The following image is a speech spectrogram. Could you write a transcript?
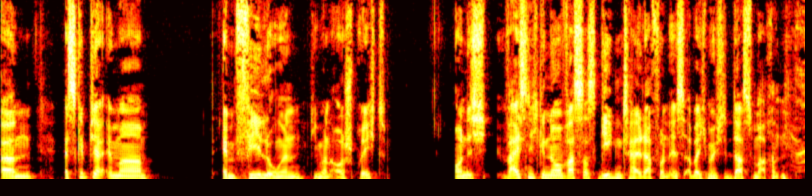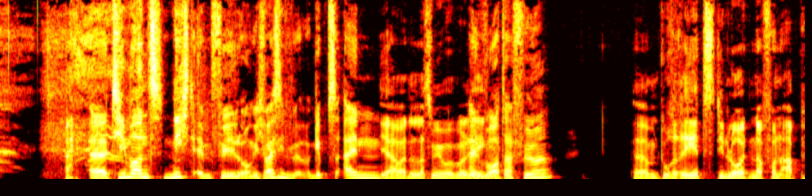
Ähm, es gibt ja immer Empfehlungen, die man ausspricht. Und ich weiß nicht genau, was das Gegenteil davon ist, aber ich möchte das machen. äh, Timons Nicht-Empfehlung. Ich weiß nicht, gibt's ein, Ja, aber lass mich mal überlegen. ein Wort dafür? Ähm, du rätst den Leuten davon ab.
